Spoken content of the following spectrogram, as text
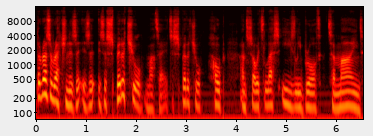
the resurrection is a, is a, is a spiritual matter, it's a spiritual hope, and so it's less easily brought to mind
